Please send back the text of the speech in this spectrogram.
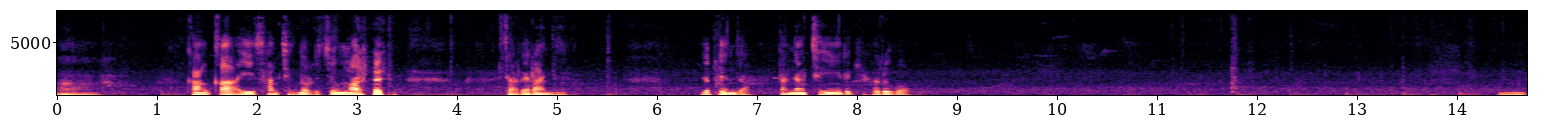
아, 강가 이 산책로를 정말 잘해놨네요. 옆에 이제 단장층이 이렇게 흐르고 음.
